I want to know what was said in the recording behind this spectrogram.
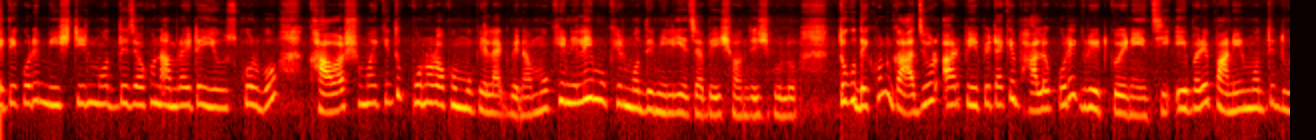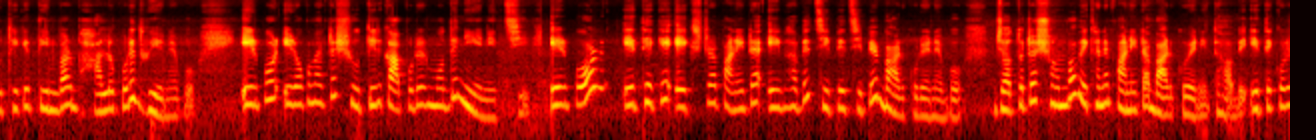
এতে করে মিষ্টির মধ্যে যখন আমরা এটা ইউজ করব, খাওয়ার সময় কিন্তু কোনো রকম মুখে লাগবে না। মুখে নিলেই মুখের মধ্যে মিলিয়ে যাবে এই সন্দেশগুলো। তো দেখুন, গাজর আর পেঁপেটাকে ভালো করে গ্রেট করে নিয়েছি। এবারে পানির মধ্যে দু থেকে তিনবার ভালো করে ধুয়ে নেব। এরপর এরকম একটা সুতির কাপড়ের মধ্যে নিয়ে নিচ্ছি। এরপর এ থেকে এক্সট্রা পানিটা এইভাবে চিপে চিপে বার করে নেব। যতটা সম্ভব এখানে পানিটা বার করে নিতে হবে। এতে করে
